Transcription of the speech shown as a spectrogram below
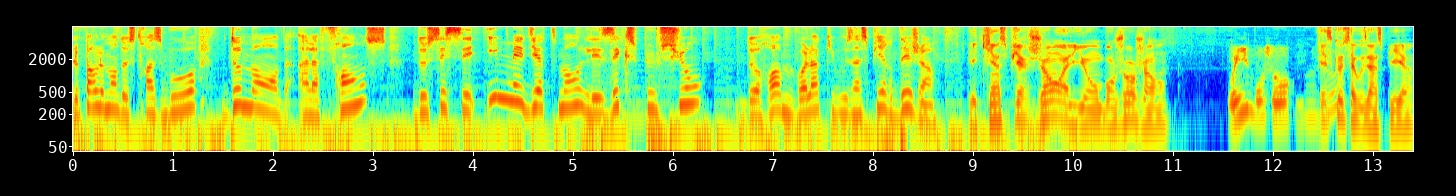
Le Parlement de Strasbourg demande à la France de cesser immédiatement les expulsions de Rome. Voilà qui vous inspire déjà. Et qui inspire Jean à Lyon. Bonjour Jean. Oui, bonjour. Qu'est-ce que ça vous inspire?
